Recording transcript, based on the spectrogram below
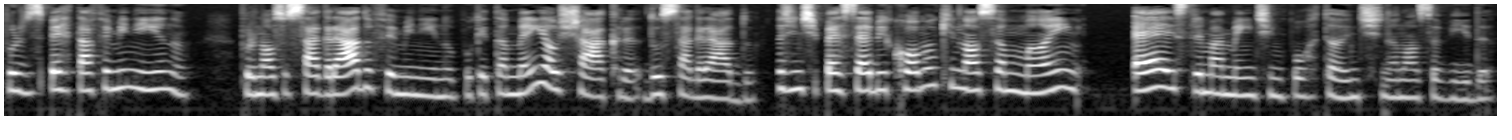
para o despertar feminino, para o nosso sagrado feminino, porque também é o chakra do sagrado. A gente percebe como que nossa mãe é extremamente importante na nossa vida.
